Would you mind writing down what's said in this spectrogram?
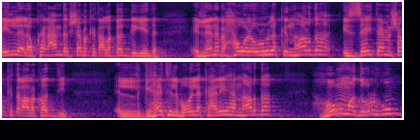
إلا لو كان عندك شبكة علاقات جيدة. اللي أنا بحاول أقوله لك النهارده إزاي تعمل شبكة العلاقات دي؟ الجهات اللي بقول لك عليها النهارده هم دورهم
